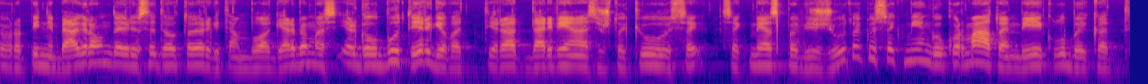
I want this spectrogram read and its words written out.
europinį backgroundą ir jis dėl to irgi ten buvo gerbiamas. Ir galbūt irgi vat, yra dar vienas iš tokių sėkmės pavyzdžių, tokių sėkmingų, kur mato NBA klubai, kad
